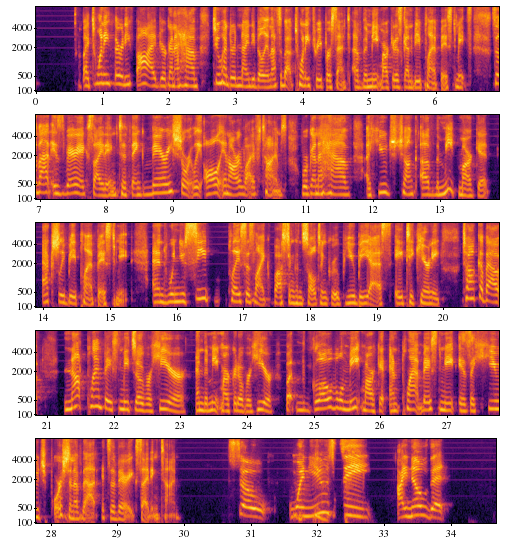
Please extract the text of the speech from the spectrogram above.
by 2035 you're going to have 290 billion. That's about 23% of the meat market is going to be plant-based meats. So that is very exciting to think very shortly all in our lifetimes we're going to have a huge chunk of the meat market actually be plant based meat. And when you see places like Boston Consulting Group, UBS, AT Kearney talk about not plant based meats over here and the meat market over here, but the global meat market and plant based meat is a huge portion of that. It's a very exciting time. So when you mm-hmm. see, I know that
